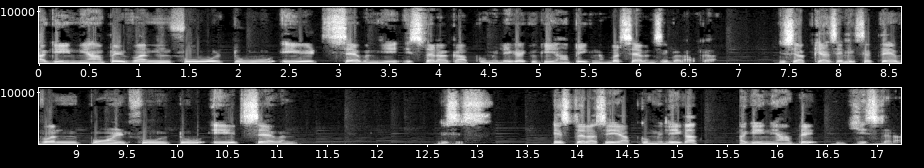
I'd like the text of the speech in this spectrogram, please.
अगेन यहाँ पे 14287 ये इस तरह का आपको मिलेगा, क्योंकि यहाँ पे एक नंबर सेवन से बड़ा होगा। जिसे आप कैसे लिख सकते हैं? 1.4287 दिस इज़ इस तरह से आपको मिलेगा। अगेन यहाँ पे इस तरह।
